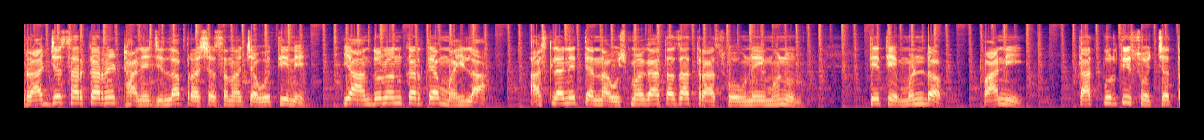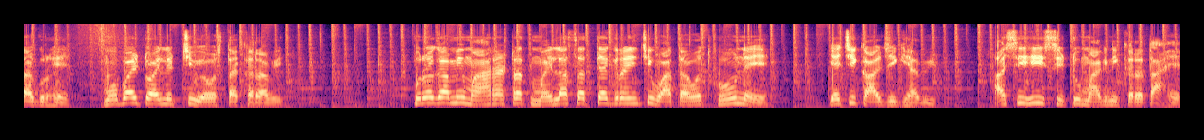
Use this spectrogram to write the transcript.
राज्य सरकारने ठाणे जिल्हा प्रशासनाच्या वतीने या आंदोलनकर्त्या महिला असल्याने त्यांना उष्माघाताचा त्रास होऊ नये म्हणून तेथे मंडप पाणी तात्पुरती स्वच्छतागृहे मोबाईल टॉयलेटची व्यवस्था करावी. पुरोगामी महाराष्ट्रात महिला सत्याग्रहींची वातावत होऊ नये याची काळजी घ्यावी अशी ही सिटू मागणी करत आहे.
